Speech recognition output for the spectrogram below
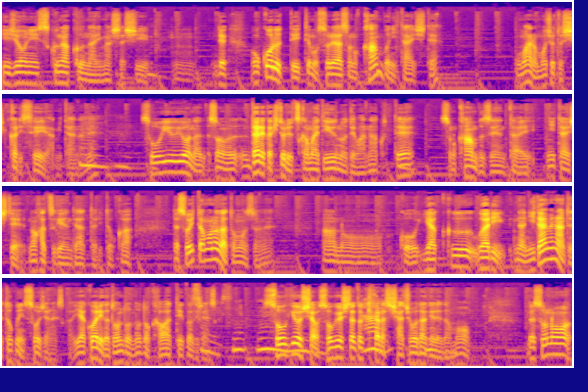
非常に少なくなりましたし、うん、で怒るって言ってもそれはその幹部に対してお前らもうちょっとしっかりせえやみたいなね、うんうん。そういうようなその誰か一人を捕まえて言うのではなくてその幹部全体に対しての発言であったりとかでそういったものだと思うんですよね。あのこう役割な2代目なんて特にそうじゃないですか。役割がどんどんどんどん変わっていくわけじゃないですか。そうですね。うん。創業者は創業した時からはい社長だけれども、でその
